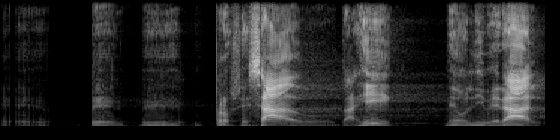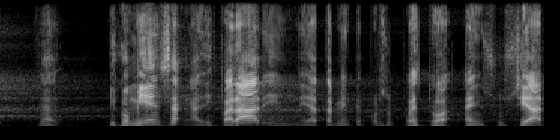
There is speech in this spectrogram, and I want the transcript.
eh, eh, eh, procesado, Dajic, neoliberal. o sea, y comienzan a disparar e inmediatamente, por supuesto, a, a ensuciar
